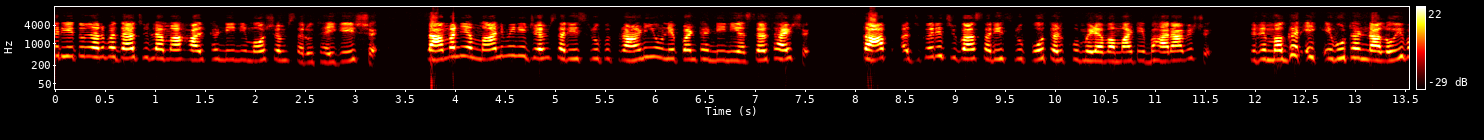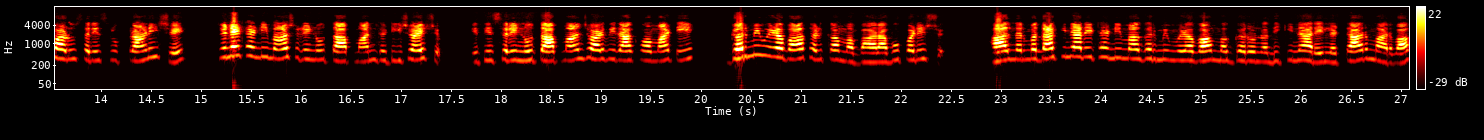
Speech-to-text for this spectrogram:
કરીએ તો નર્મદા જિલ્લામાં હાલ ઠંડીની મોસમ શરૂ થઈ ગઈ છે. સામાન્ય માનવીની જેમ સરીસૃપ પ્રાણીઓને પણ ઠંડીની અસર થાય છે. સાપ અજગર જેવા સરીસૃપો તડકો મેળવવા માટે બહાર આવે છે. જ્યારે મગર એક એવું ઠંડા લોહીવાળું સરીસૃપ પ્રાણી છે, જેને ઠંડીમાં શરીરનું તાપમાન ઘટી જાય છે. તેથી શરીરનું તાપમાન જાળવી રાખવા માટે ગરમી મેળવવા તડકામાં બહાર આવવું પડે છે. હાલ નર્મદા કિનારે ઠંડીમાં ગરમી મેળવવા મગરો નદી કિનારે લટાર મારવા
